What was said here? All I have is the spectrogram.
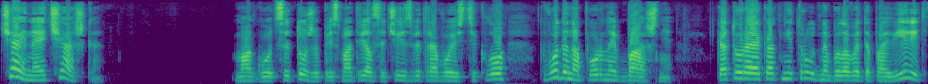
чайная чашка». Магоци тоже присмотрелся через ветровое стекло к водонапорной башне — которая, как нетрудно было в это поверить,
